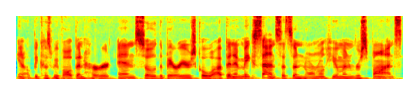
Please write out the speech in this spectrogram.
you know, because we've all been hurt, and so the barriers go up, and it makes sense. That's a normal human response.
